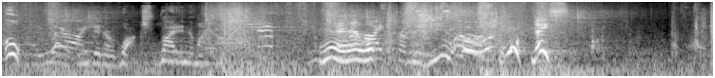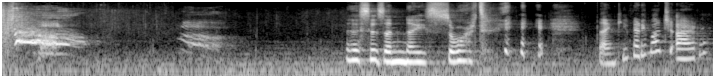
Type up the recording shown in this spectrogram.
oh! Eleven dinner walks right into my heart. Uh, look. From you. Ooh, nice! This is a nice sword. Thank you very much, Arden.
